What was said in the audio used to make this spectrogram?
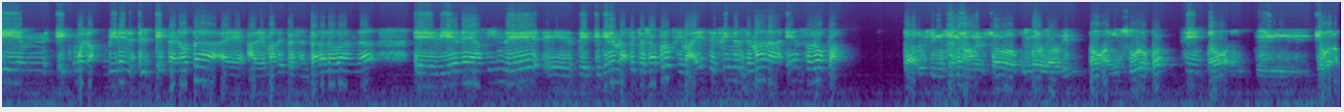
Eh, eh, bueno, viene el- esta nota, eh, además de presentar a la banda, eh, viene a fin de, eh, de que tienen una fecha ya próxima, este fin de semana en Soropa. Claro, el fin de semana, ahora el sábado primero de abril, ¿no? Ahí en su Europa. Sí. ¿no? Este, que bueno,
